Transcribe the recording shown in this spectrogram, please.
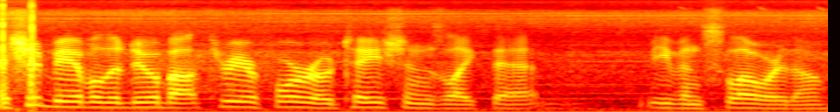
I should be able to do about three or four rotations like that, even slower though.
